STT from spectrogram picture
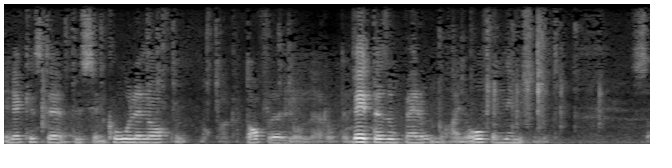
In der Kiste ein bisschen Kohle noch und noch ein paar Kartoffeln und eine rote Betesuppe und noch einen Ofen nehme ich mit. So.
